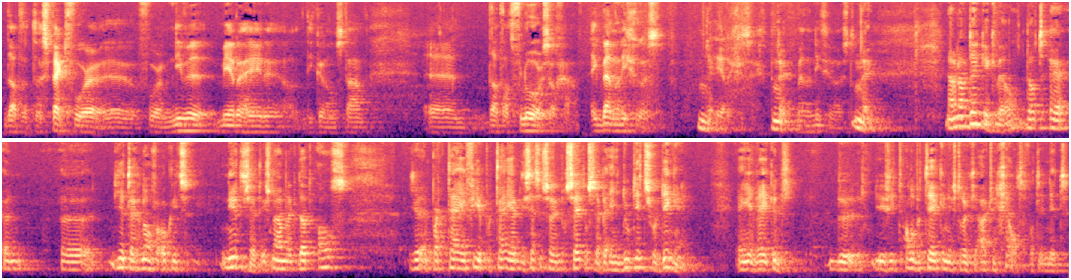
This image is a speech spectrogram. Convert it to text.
dat het respect voor, eh, voor nieuwe meerderheden die kunnen ontstaan, eh, dat dat verloren zou gaan. Ik ben er niet gerust, Nee. eerlijk gezegd. Nee. Ik ben er niet gerust. Nee. Nou, nou denk ik wel dat er een, eh, hier tegenover ook iets neer te zetten is. Namelijk dat als je een partij, vier partijen hebt die 76 zetels hebben en je doet dit soort dingen. En je rekent, de, je ziet alle betekenis druk je uit in geld, wat in dit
